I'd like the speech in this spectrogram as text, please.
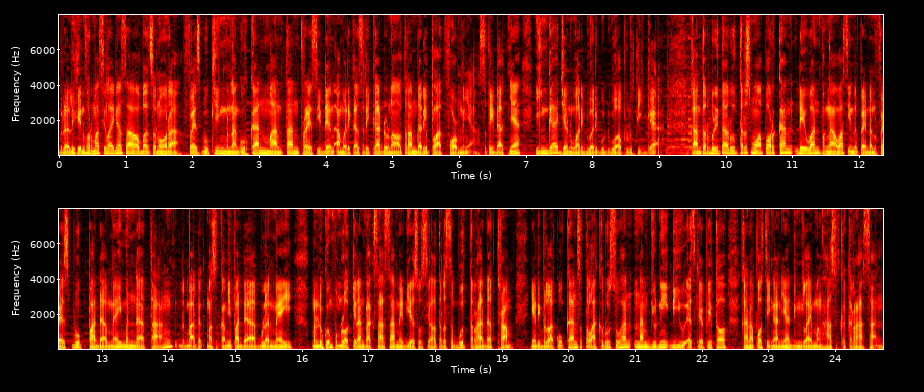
Beralih ke informasi lainnya sahabat Sonora, Facebook King menangguhkan mantan Presiden Amerika Serikat Donald Trump dari platformnya, setidaknya hingga Januari 2023. Kantor berita Reuters melaporkan Dewan Pengawas Independen Facebook pada Mei mendatang, maksud kami pada bulan Mei, mendukung pemblokiran raksasa media sosial tersebut terhadap Trump yang diberlakukan setelah kerusuhan 6 Juni di US Capitol karena postingannya dinilai menghasut kekerasan.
